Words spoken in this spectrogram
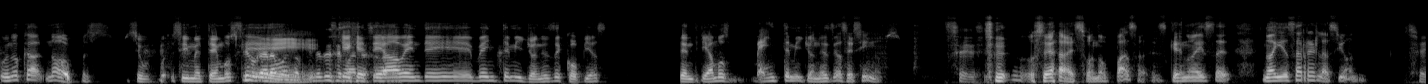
Uno cada... No, pues si, metemos que, que GTA vende 20 millones de copias, tendríamos 20 millones de asesinos. Sí, sí. o sea, eso no pasa, es que no, es, no hay esa relación. Sí.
